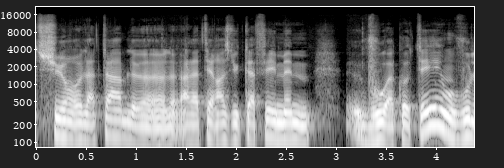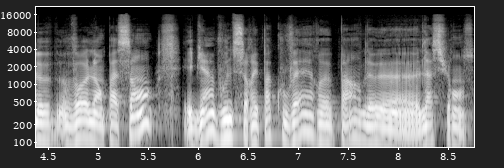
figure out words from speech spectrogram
sur la table, euh, à la terrasse du café, même vous à côté, on vous le vole en passant, eh bien, vous ne serez pas couvert euh, par l'assurance.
